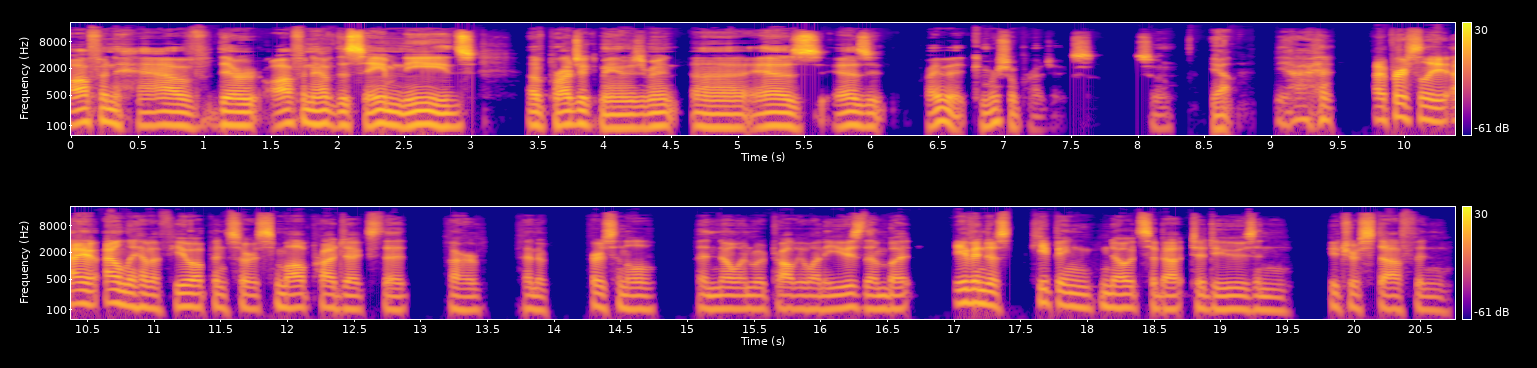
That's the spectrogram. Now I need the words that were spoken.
often have they're often have the same needs of project management uh, as as it, private commercial projects. So yeah, Yeah. I personally, I, I only have a few open source small projects that are kind of personal and no one would probably want to use them. But even just keeping notes about to dos and future stuff and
